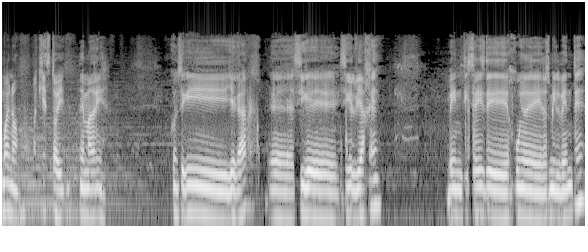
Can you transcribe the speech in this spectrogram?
Bueno, aquí estoy, en Madrid. Conseguí llegar, eh, sigue, sigue el viaje. 26 de junio de 2020.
